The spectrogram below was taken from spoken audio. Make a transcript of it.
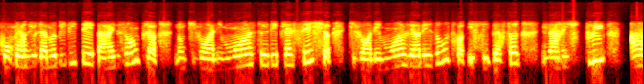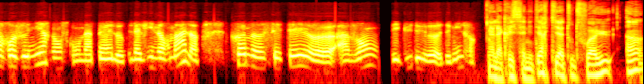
qui ont perdu de la mobilité, par exemple, donc qui vont aller moins se déplacer, qui vont aller moins vers les autres, et ces personnes n'arrivent plus à revenir dans ce qu'on appelle la vie normale, comme c'était avant début de 2020. La crise sanitaire qui a toutefois eu un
